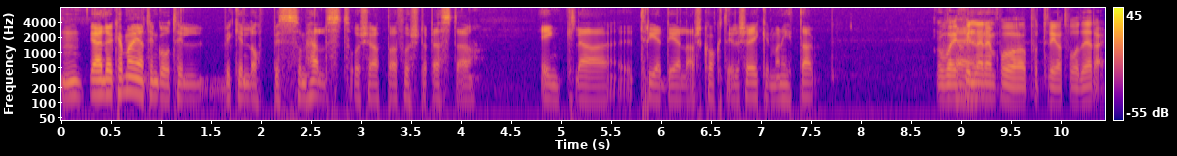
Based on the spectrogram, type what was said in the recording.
Mm. Ja, det kan man egentligen gå till vilken loppis som helst och köpa första bästa enkla tredelars cocktailshaker man hittar. Och vad är skillnaden på, på tre och två delar?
